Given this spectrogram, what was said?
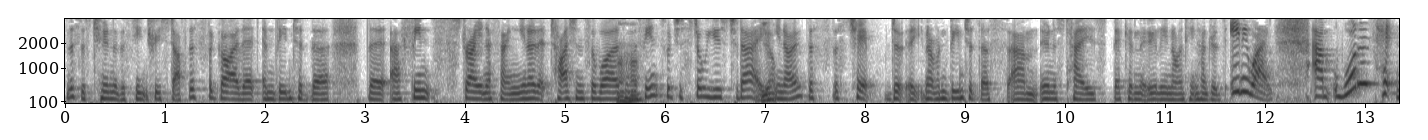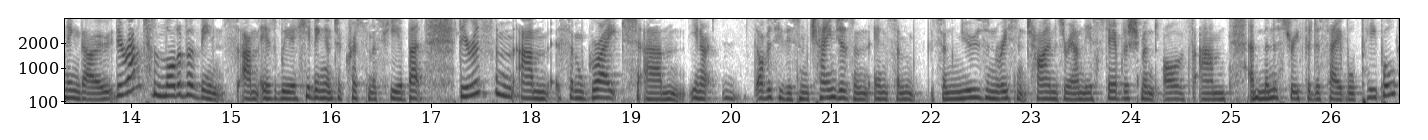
this is turn of the century stuff. This is the guy that invented the the uh, fence strainer thing. You know that tightens the wires uh-huh. on the uh-huh. fence, which is still used today. Yep. You know, this this chap you know invented this, um, Ernest Hayes, back in the early 1900s. Anyway, um, what is happening though? There aren't a lot of events um, as we're heading into Christmas here, but there is some um, some great, um, you know, obviously there's some changes and, and, some some news in recent times around the establishment of um, a ministry for disabled people,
